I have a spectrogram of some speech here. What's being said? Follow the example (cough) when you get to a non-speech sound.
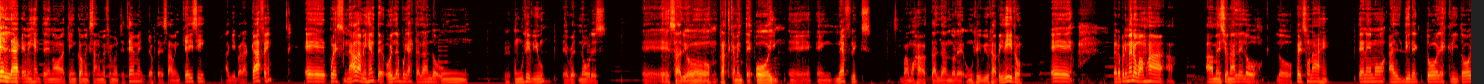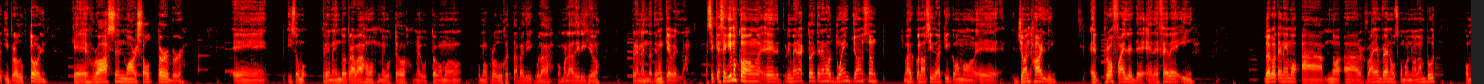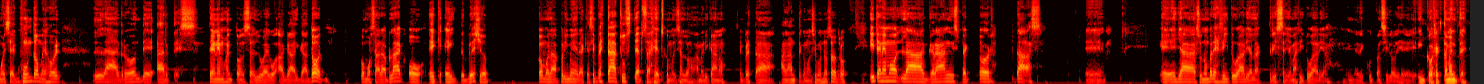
¿Qué es la que mi gente de nuevo aquí en Comics Anime Film Entertainment? Ya ustedes saben, Casey, aquí para Café. Eh, pues nada, mi gente, hoy les voy a estar dando un, un review de Red Notice. Eh, salió prácticamente hoy eh, en Netflix. Vamos a estar dándole un review rapidito. pero primero vamos a, a, mencionarle los, los personajes tenemos al director, escritor y productor, que es Rawson Marshall Thurber. Eh, hizo un tremendo trabajo. Me gustó, me gustó cómo, cómo produjo esta película, cómo la dirigió. Tremenda, tienen que verla. Así que seguimos con el primer actor. Tenemos Dwayne Johnson, mejor conocido aquí como eh, John Harley, el profiler del FBI Luego tenemos a, Ryan Reynolds como Nolan Booth, como el segundo mejor ladrón de artes. Tenemos entonces luego a Gal Gadot como Sarah Black o AKA The Bishop como la primera, que siempre está two steps ahead, como dicen los americanos. Siempre está adelante, como decimos nosotros. Y tenemos la gran inspector Das. Eh, ella, su nombre es Ritu Aria, la actriz se llama Ritu Aria. Y me disculpan si lo dije incorrectamente.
